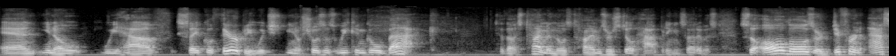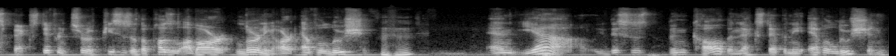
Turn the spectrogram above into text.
And, you know, we have psychotherapy, which, you know, shows us we can go back to those time and those times are still happening inside of us. So all those are different aspects, different sort of pieces of the puzzle of our learning, our evolution. Mm-hmm. And yeah, this has been called the next step in the evolution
